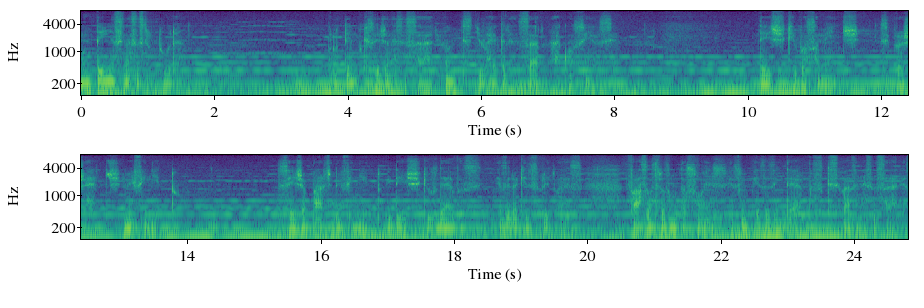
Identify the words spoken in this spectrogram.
Mantenha-se nessa estrutura seja necessário antes de regressar à consciência. Deixe que vossa mente se projete no infinito. Seja parte do infinito e deixe que os devas e as hierarquias espirituais façam as transmutações e as limpezas internas que se fazem necessárias.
